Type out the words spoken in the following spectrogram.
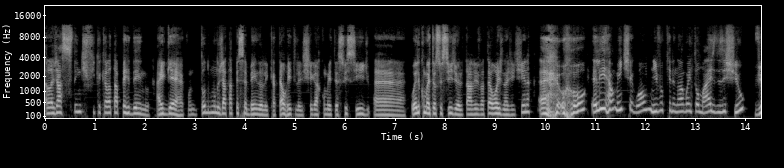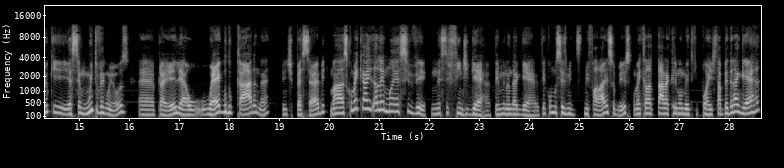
ela já se identifica que ela tá perdendo a guerra, quando todo mundo já tá percebendo ali que até o Hitler chega a cometer suicídio, é, ou ele cometeu suicídio, ele tá vivo até hoje na Argentina, é, ou ele realmente chegou a um nível que ele não aguentou mais, desistiu, viu que ia ser muito vergonhoso é, para ele, é o, o ego do cara, né? A gente percebe. Mas como é que a Alemanha se vê nesse fim de guerra, terminando a guerra? Tem como vocês me, me falarem sobre isso? Como é que ela tá naquele momento que, pô, a gente tá perdendo a guerra,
